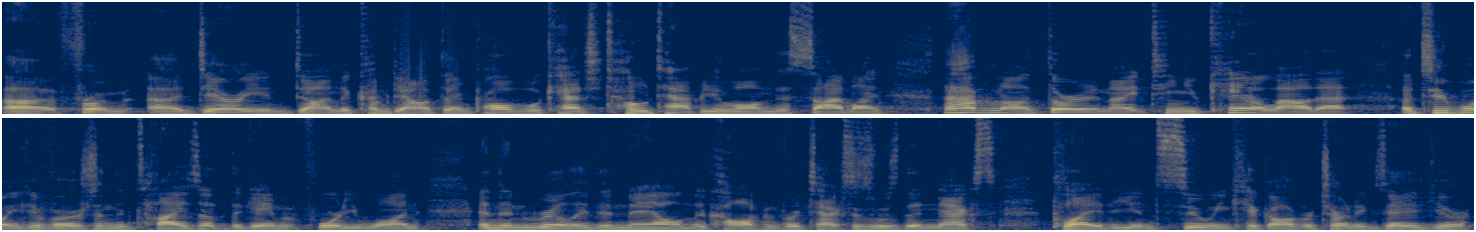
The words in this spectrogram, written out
uh, from uh, Darian Dunn to come down with the improbable catch, toe tapping along the sideline. That happened on third and 19. You can't allow that. A two point conversion that ties up the game at 41. And then really the nail in the coffin for Texas was the next play, the ensuing kickoff return. Xavier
